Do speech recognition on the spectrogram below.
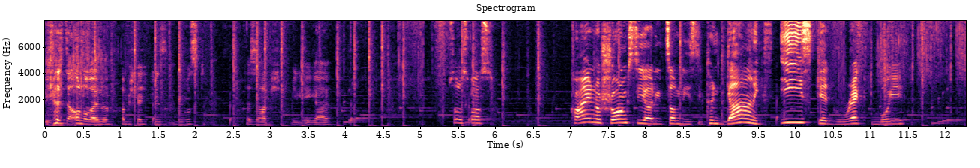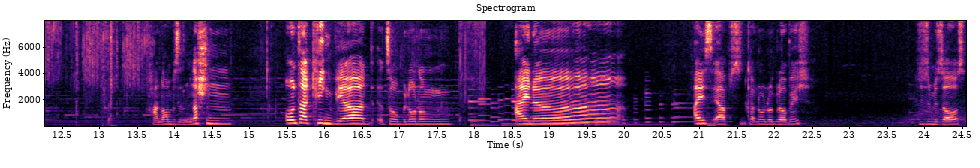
ich hatte auch noch eine. Habe ich gar nicht gewusst. Also habe ich. Egal. So, das war's. Keine Chance hier, die Zombies. Die können gar nichts. Ease get wrecked, boy. Ha, noch ein bisschen naschen. Und da kriegen wir zur Belohnung eine Eiserbsenkanone, glaube ich. Sieht so ein bisschen aus.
